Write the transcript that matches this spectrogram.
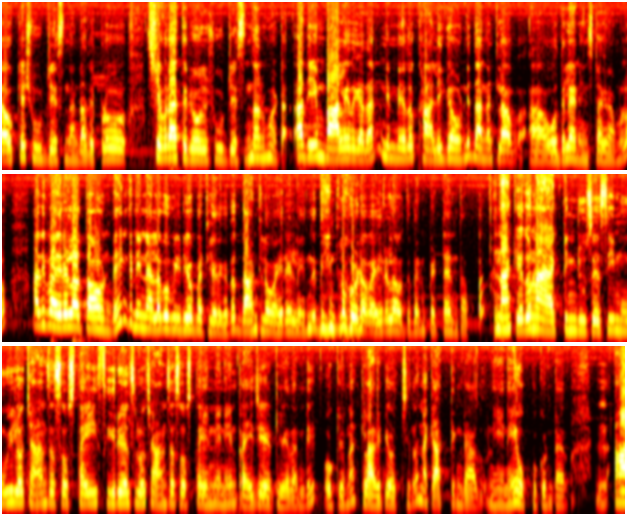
లవ్కే షూట్ చేసిందండి అది ఎప్పుడు శివరాత్రి రోజు షూట్ చేసింది అనమాట అది ఏం బాగాలేదు కదా అని నిన్న ఏదో ఖాళీగా ఉండి దాన్ని అట్లా వదిలేను వదిలాను ఇన్స్టాగ్రామ్లో. అది వైరల్ అవుతా ఉండే ఇంకా నేను ఎలాగో వీడియో పెట్టలేదు కదా దాంట్లో వైరల్ అయింది దీంట్లో కూడా వైరల్ అవుతుందని పెట్టాను తప్ప. నాకేదో నా యాక్టింగ్ చూసేసి మూవీలో ఛాన్సెస్ వస్తాయి సీరియల్స్లో ఛాన్సెస్ వస్తాయని నేనేం ట్రై చేయట్లేదండి. ఓకేనా? క్లారిటీ వచ్చిందా? నాకు యాక్టింగ్ రాదు. నేనే ఒప్పుకుంటాను. ఆ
